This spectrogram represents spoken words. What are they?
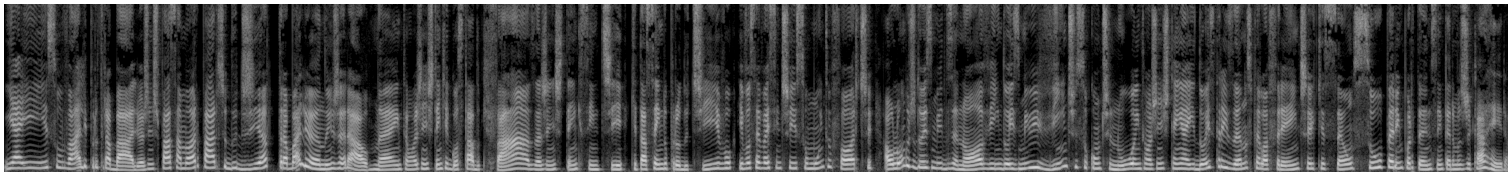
E aí isso vale para o trabalho. A gente passa a maior parte do dia trabalhando em geral, né? Então a gente tem que gostar do que faz, a gente tem que sentir que está sendo produtivo e você vai sentir isso muito forte ao longo de 2019. Em 2020 isso continua, então a gente tem aí dois, três anos pela frente que são super importantes em termos de carreira.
